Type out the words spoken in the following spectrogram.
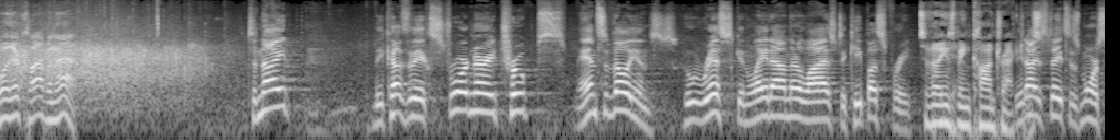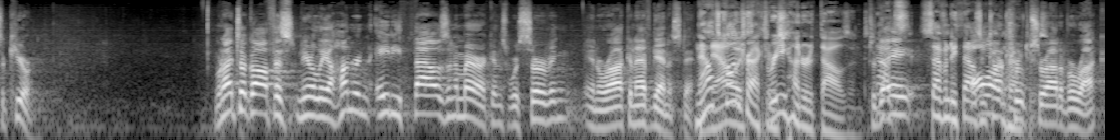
Boy, they're clapping that. Tonight, because of the extraordinary troops and civilians who risk and lay down their lives to keep us free, Civilians being contracted. the. United States is more secure. When I took office, nearly 180,000 Americans were serving in Iraq and Afghanistan. now it's now contractors. 300,000. Today, 70,000 all our troops are out of Iraq.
